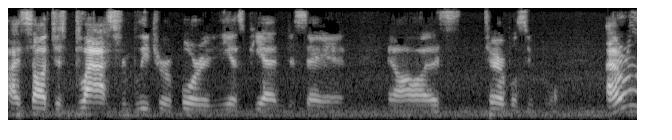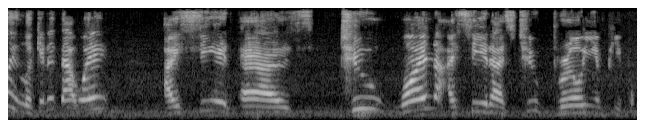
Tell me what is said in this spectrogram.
I saw just blasts from Bleacher Report and ESPN just saying, you know, oh, it's terrible Super Bowl. I don't really look at it that way. I see it as two, one, I see it as two brilliant people.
